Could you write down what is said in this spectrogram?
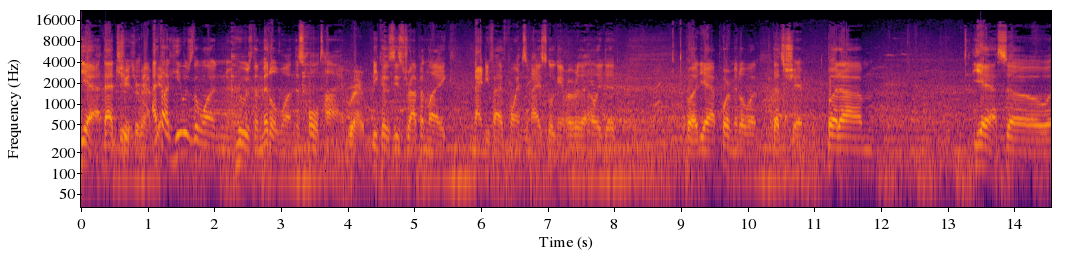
Yeah, that Shoots dude. from half, I yeah. thought he was the one who was the middle one this whole time. Right. Because he's dropping like 95 points in a high school game, whatever the hell he did. But yeah, poor middle one. That's a shame. But um, yeah. So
